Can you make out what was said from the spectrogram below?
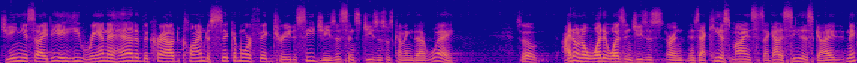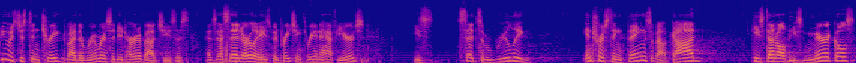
Genius idea. He ran ahead of the crowd, climbed a sycamore fig tree to see Jesus since Jesus was coming that way. So I don't know what it was in Jesus or in, in Zacchaeus' mind since I got to see this guy. Maybe he was just intrigued by the rumors that he'd heard about Jesus. As I said earlier, he's been preaching three and a half years. He's said some really interesting things about God. He's done all these miracles.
